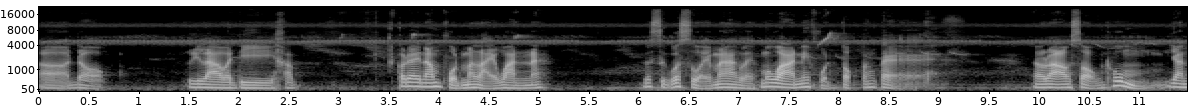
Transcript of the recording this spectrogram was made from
ออดอกลีลาวดีครับ ก็ได้น้ำฝนมาหลายวันนะ รู้สึกว่าสวยมากเลย เมื่อวานนี่ฝนตกตั้งแต่ราวสองทุ่มยัน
